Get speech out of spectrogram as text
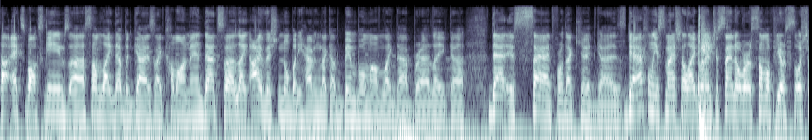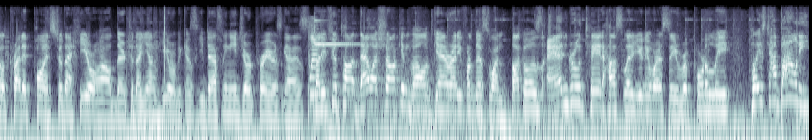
uh, Xbox games, uh, something like that. But guys, like, come on, man. That's uh, like, I wish nobody having like a bimbo mom like that, bruh. Like, uh, that is sad for that kid, guys. Definitely smash the like button to send over some of your social credit points to that hero out there, to the young hero, because he definitely needs your prayers, guys. But if you thought that was shocking, well, get ready for this one. Buckles Andrew Tate Hustler University reportedly placed a bounty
